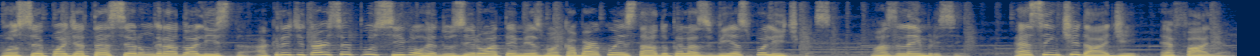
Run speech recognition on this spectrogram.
Você pode até ser um gradualista, acreditar ser possível reduzir ou até mesmo acabar com o Estado pelas vias políticas. Mas lembre-se, essa entidade é falha.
